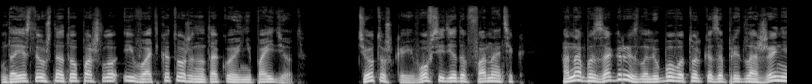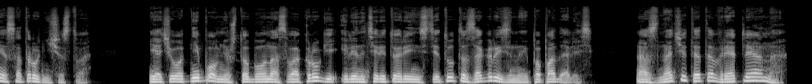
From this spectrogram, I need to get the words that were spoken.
Да если уж на то пошло, и Вадька тоже на такое не пойдет. Тетушка и вовсе дедов фанатик. Она бы загрызла любого только за предложение сотрудничества. Я чего-то не помню, чтобы у нас в округе или на территории института загрызенные попадались. А значит, это вряд ли она.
